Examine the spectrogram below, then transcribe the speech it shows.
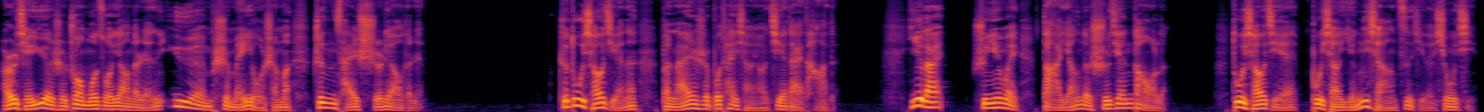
而且越是装模作样的人，越是没有什么真材实料的人。这杜小姐呢，本来是不太想要接待他的，一来是因为打烊的时间到了，杜小姐不想影响自己的休息。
